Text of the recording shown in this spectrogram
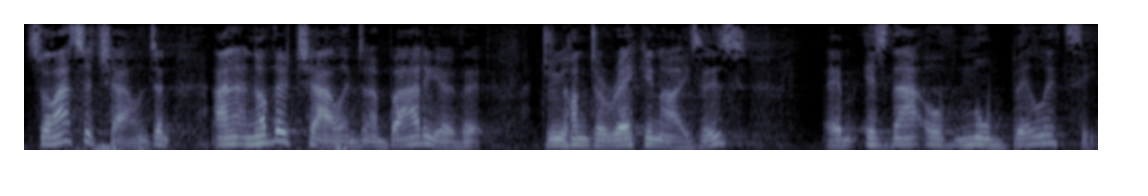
So that's a challenge. And, and another challenge and a barrier that Drew Hunter recognizes um, is that of mobility.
